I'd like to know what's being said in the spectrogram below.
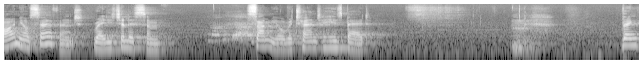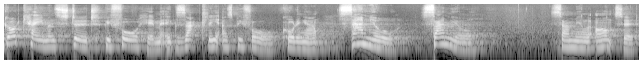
I'm your servant, ready to listen. Samuel returned to his bed. Then God came and stood before him exactly as before, calling out, Samuel, Samuel. Samuel answered,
